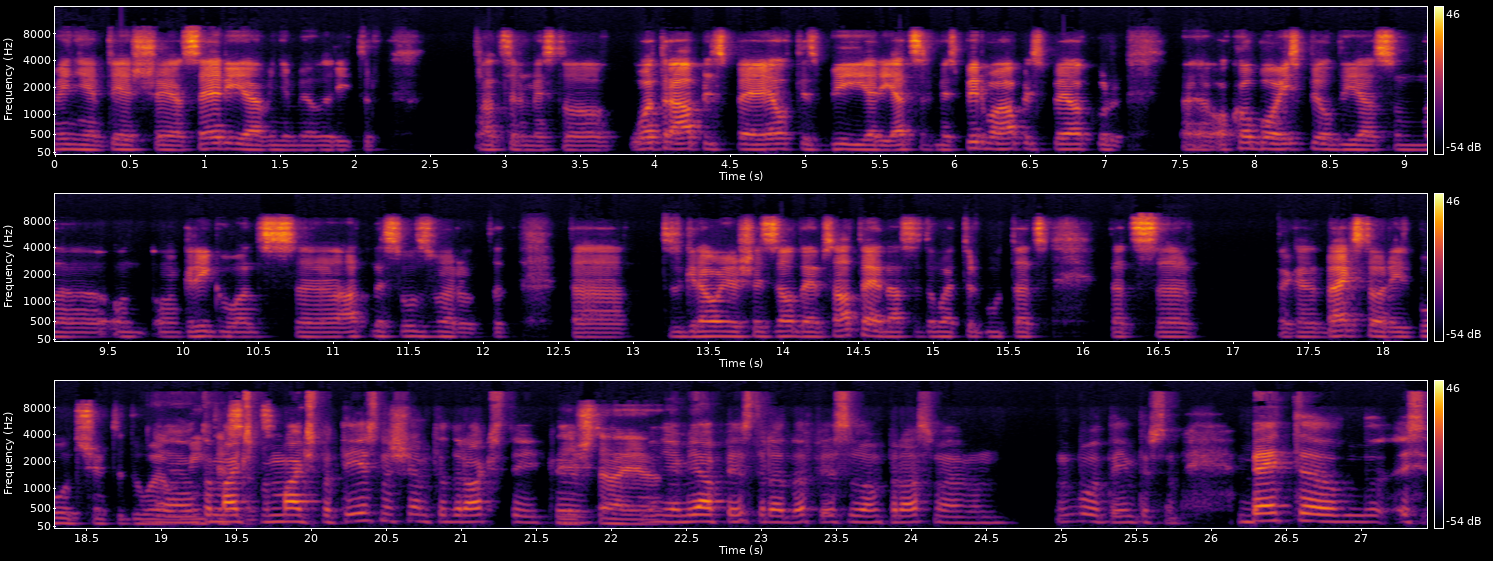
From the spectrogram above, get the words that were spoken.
viņiem tieši šajā sērijā. Viņam jau arī tur atceramies to otrā apļu spēli, kas bija arī atceramies pirmā apļu spēli, kur uh, Okobo izpildījās un, uh, un, un Grigons uh, atnesa uzvaru. Tad, tā, tas graujošais zaudējums Atēnās, es domāju, tur būtu tāds. tāds uh, Tā kā backstories būtu šim Jā, un tad Maiks. Maiks pat tiesnešiem tad rakstīja, ka jā. viņiem jāpiestrādā pie savām prasmēm. Un, būtu interesanti. Bet um, es,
